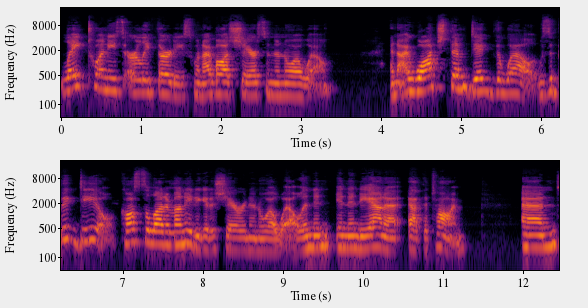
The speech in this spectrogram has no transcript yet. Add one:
late 20s, early 30s when I bought shares in an oil well. and I watched them dig the well. It was a big deal. It cost a lot of money to get a share in an oil well in, in, in Indiana at the time. And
